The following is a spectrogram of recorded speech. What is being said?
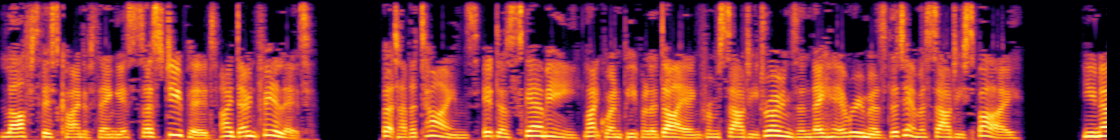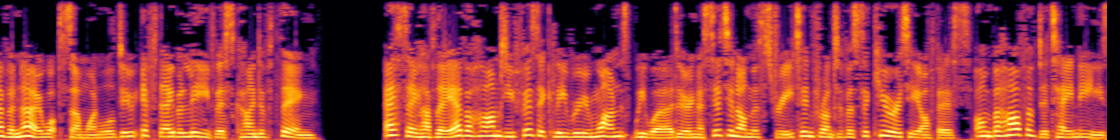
Laughs this kind of thing is so stupid, I don't feel it. But other times, it does scare me, like when people are dying from Saudi drones and they hear rumors that I'm a Saudi spy. You never know what someone will do if they believe this kind of thing. SA Have they ever harmed you physically? Room 1 We were doing a sit-in on the street in front of a security office, on behalf of detainees,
